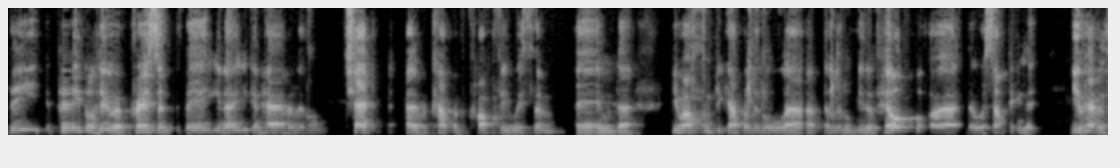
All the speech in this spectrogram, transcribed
the people who are present there, you know, you can have a little chat, have a cup of coffee with them, and uh, you often pick up a little uh, a little bit of help. Uh, there was something that you haven't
